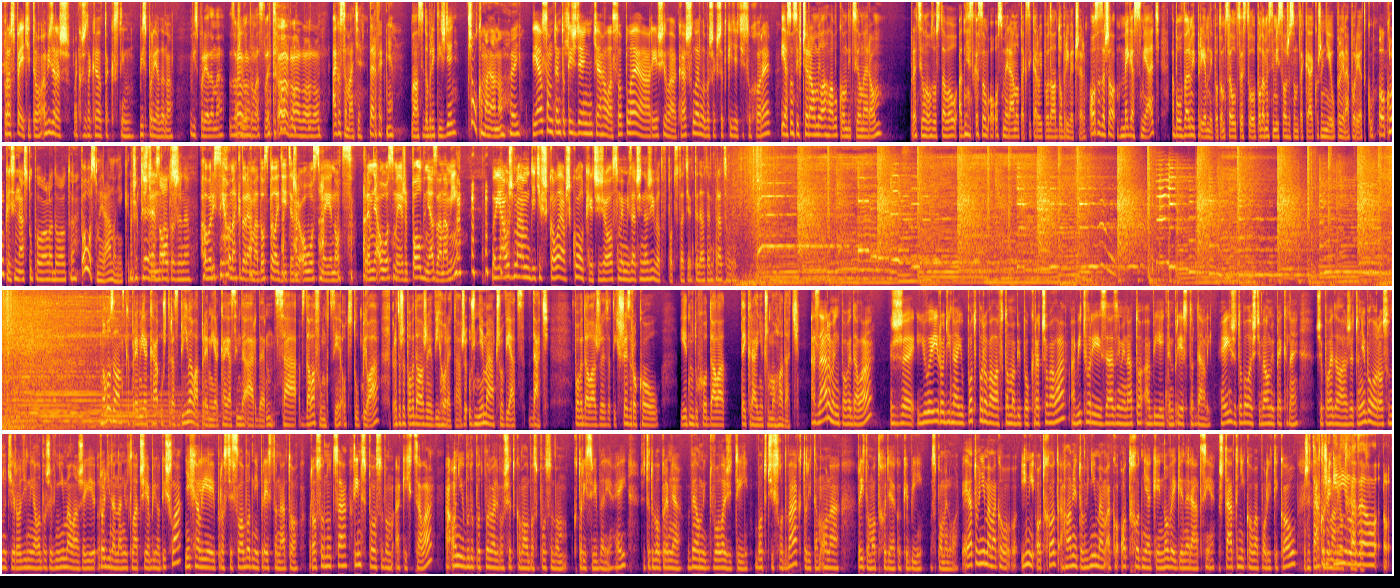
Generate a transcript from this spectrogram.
Prospeje ti to a vyzeráš akože taká, tak s tým vysporiadaná. Vysporiadaná so životom a svetom. Áno, áno, áno. Ako sa máte? Perfektne. Mala si dobrý týždeň? Celkom aj áno, hej. Ja som tento týždeň ťahala sople a riešila kašle, lebo však všetky deti sú choré. Ja som si včera umila hlavu kondicionérom, pred silnou zostavou a dneska som o 8 ráno taxikárovi povedala dobrý večer. On sa začal mega smiať a bol veľmi príjemný potom celú cestu, lebo podľa mňa si myslel, že som taká akože nie úplne na poriadku. O koľkej si nastupovala do auta? Po 8 ráno niekedy. Že to je noc. To žena. Hovorí si ona, ktorá má dospelé dieťa, že o 8 je noc. Pre mňa o 8 je, že pol dňa za nami. No ja už mám deti v škole a v škôlke, čiže o 8 mi začína život v podstate, teda ten pracovný. Novozelandská premiérka, už teraz bývalá premiérka Jacinda Ardern, sa vzdala funkcie, odstúpila, pretože povedala, že je vyhoretá, že už nemá čo viac dať. Povedala, že za tých 6 rokov jednoducho dala tej krajine, čo mohla dať. A zároveň povedala, že ju jej rodina ju podporovala v tom, aby pokračovala a vytvorí jej zázemie na to, aby jej ten priestor dali. Hej, že to bolo ešte veľmi pekné, že povedala, že to nebolo rozhodnutie rodiny, alebo že vnímala, že jej rodina na ňu tlačí, aby odišla. Nechali jej proste slobodný priestor na to rozhodnúť sa tým spôsobom, aký chcela a oni ju budú podporovať vo všetkom alebo spôsobom, ktorý si vyberie. Hej? Že toto bol pre mňa veľmi dôležitý bod číslo 2, ktorý tam ona pri tom odchode ako keby spomenula. Ja to vnímam ako iný odchod a hlavne to vnímam ako odchod nejakej novej generácie štátnikov a politikov. Že takto akože iný odchádzať. level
